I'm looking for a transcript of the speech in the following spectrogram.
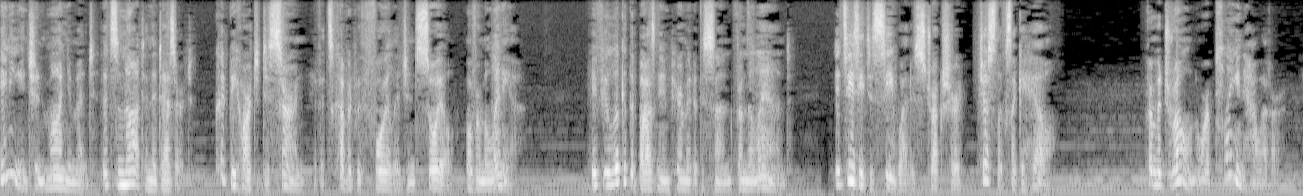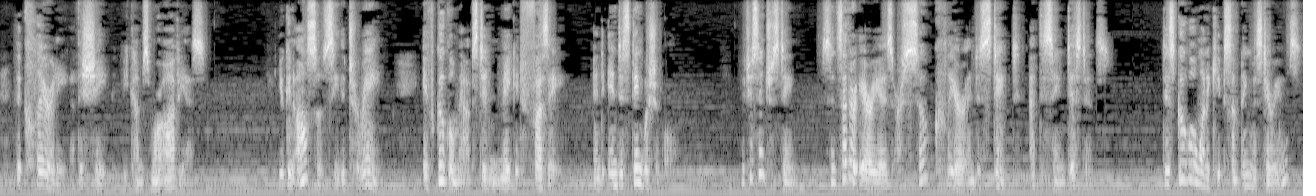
Any ancient monument that's not in the desert could be hard to discern if it's covered with foliage and soil over millennia. If you look at the Bosnian Pyramid of the Sun from the land, it's easy to see why the structure just looks like a hill. From a drone or a plane, however, the clarity of the shape becomes more obvious. You can also see the terrain if Google Maps didn't make it fuzzy and indistinguishable, which is interesting since other areas are so clear and distinct at the same distance. Does Google want to keep something mysterious?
